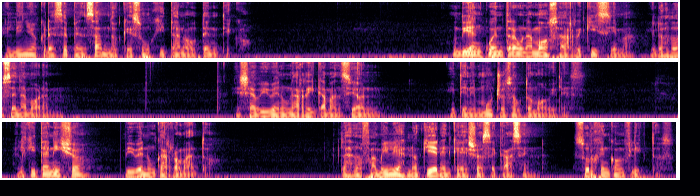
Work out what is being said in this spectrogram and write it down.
El niño crece pensando que es un gitano auténtico. Un día encuentra una moza riquísima y los dos se enamoran. Ella vive en una rica mansión y tiene muchos automóviles. El gitanillo vive en un carromato. Las dos familias no quieren que ellos se casen. Surgen conflictos.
